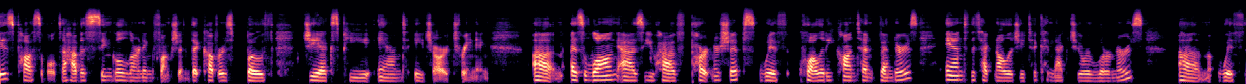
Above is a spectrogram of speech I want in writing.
is possible to have a single learning function that covers both GXP and HR training. Um, as long as you have partnerships with quality content vendors and the technology to connect your learners um, with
